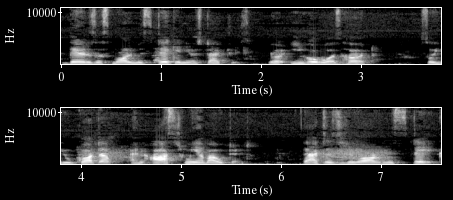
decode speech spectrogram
there is a small mistake in your statues, your ego was hurt. So you got up and asked me about it. That is your mistake.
